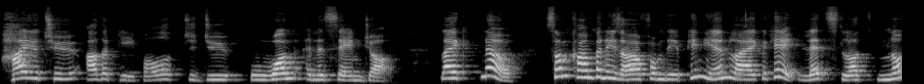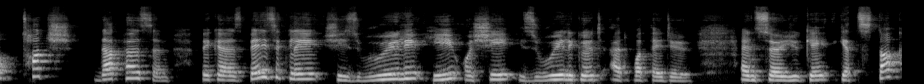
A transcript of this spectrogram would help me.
hire two other people to do one and the same job? Like, no. Some companies are from the opinion like, okay, let's not, not touch that person because basically she's really he or she is really good at what they do. And so you get get stuck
